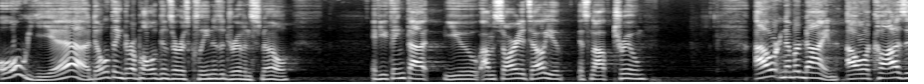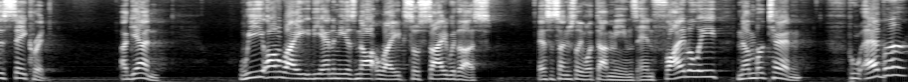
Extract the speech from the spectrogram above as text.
Oh yeah, don't think the Republicans are as clean as a driven snow. If you think that, you I'm sorry to tell you, it's not true. Our number 9, our cause is sacred. Again, we are right, the enemy is not right, so side with us. That's essentially what that means. And finally, number 10. Whoever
